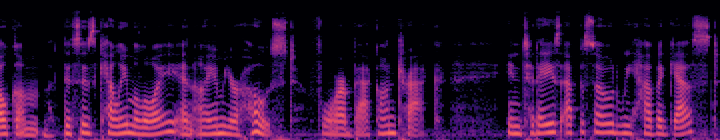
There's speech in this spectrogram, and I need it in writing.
Welcome. This is Kelly Malloy, and I am your host for Back on Track. In today's episode, we have a guest,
